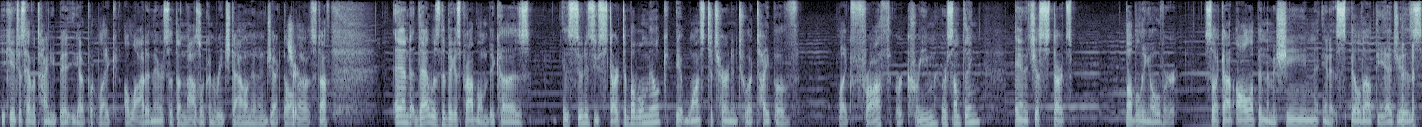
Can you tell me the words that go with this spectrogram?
You can't just have a tiny bit. You got to put like a lot in there so that the nozzle can reach down and inject all sure. the stuff. And that was the biggest problem because as soon as you start to bubble milk, it wants to turn into a type of like froth or cream or something, and it just starts bubbling over. So it got all up in the machine and it spilled out the edges.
